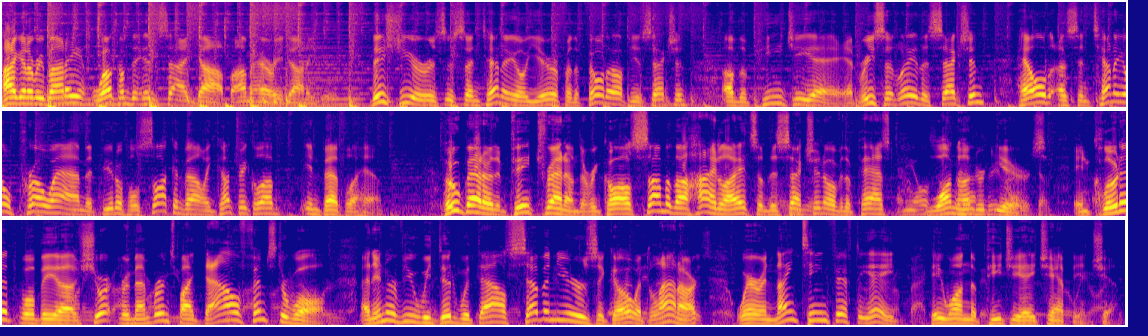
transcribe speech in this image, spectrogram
Hi again, everybody. Welcome to Inside Golf. I'm Harry Donahue. This year is the centennial year for the Philadelphia section of the PGA. And recently, the section held a centennial pro-am at beautiful Saucon Valley Country Club in Bethlehem. Who better than Pete Trenham to recall some of the highlights of this section over the past 100 years? Included will be a short remembrance by Dow Finsterwald, an interview we did with Dow seven years ago at Llanerch where in 1958 he won the PGA Championship.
